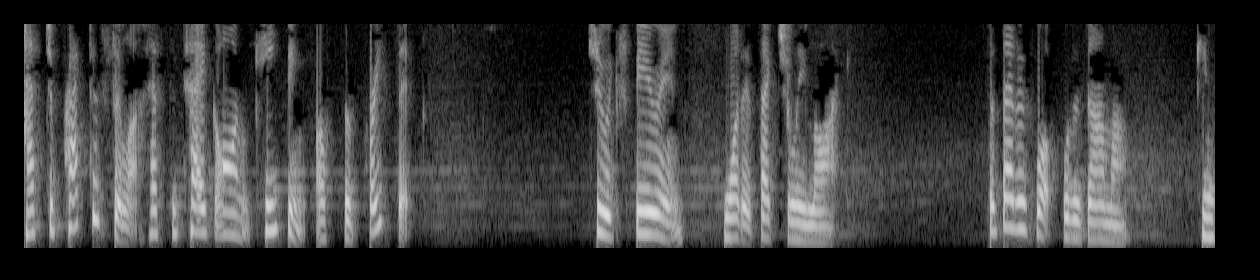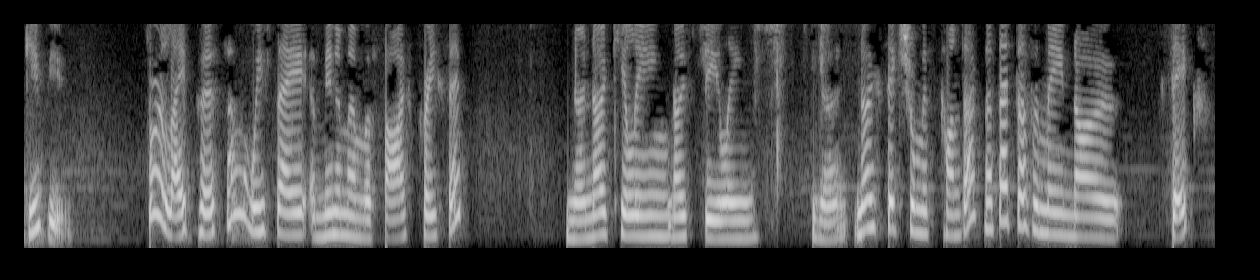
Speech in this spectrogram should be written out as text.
has to practice sila, has to take on keeping of the precepts to experience what it's actually like. So that is what Buddha Dharma can give you. For a layperson, we say a minimum of five precepts. You know, no killing, no stealing, you know, no sexual misconduct. Now that doesn't mean no sex.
